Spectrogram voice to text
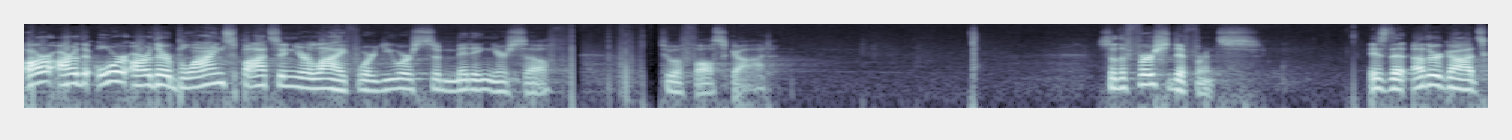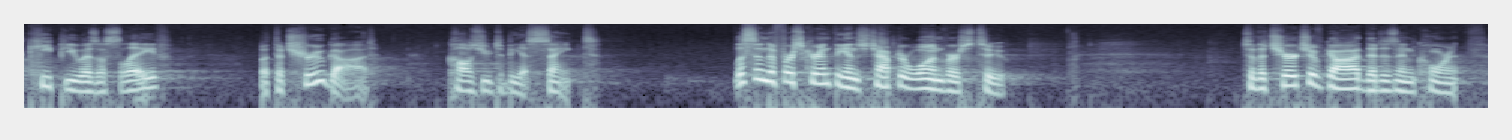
Or are, there, or are there blind spots in your life where you are submitting yourself to a false God? So, the first difference is that other gods keep you as a slave, but the true God calls you to be a saint. Listen to 1 Corinthians chapter 1 verse 2. To the church of God that is in Corinth,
